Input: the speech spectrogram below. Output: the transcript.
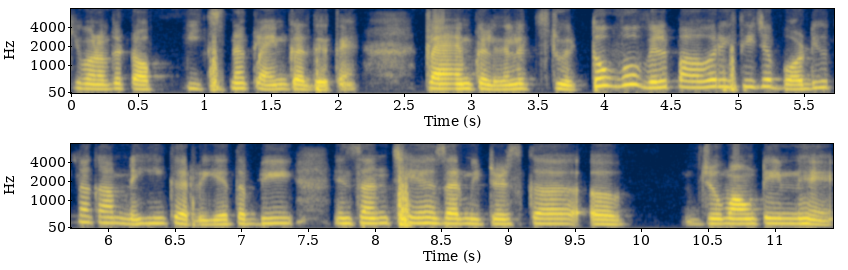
की one of the top peaks ना क्लाइम कर देते हैं। क्लाइम कर लेते हैं लेट्स डू इट तो वो विल पावर ही थी जब बॉडी उतना काम नहीं कर रही है तब भी इंसान छह हज़ार मीटर्स का जो माउंटेन है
